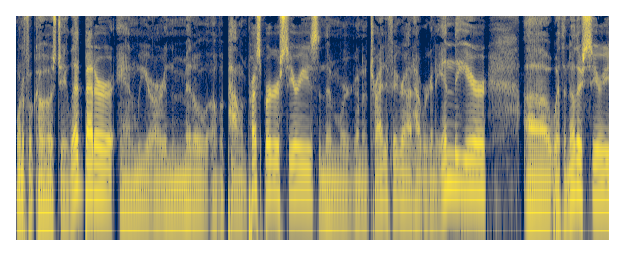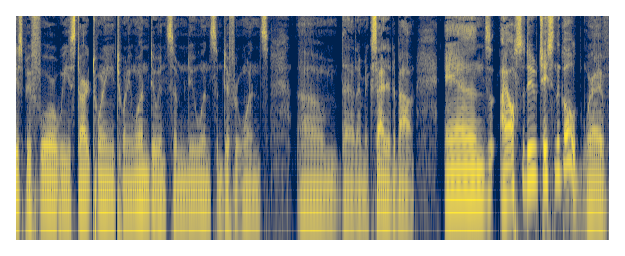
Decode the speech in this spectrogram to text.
wonderful co-host Jay Ledbetter, and we are in the middle of a Powell and Pressburger series, and then we're going to try to figure out how we're going to end the year uh, with another series before we start 2021 doing some new ones, some different ones um, that I'm excited about. And I also do Chasing the Gold, where I've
